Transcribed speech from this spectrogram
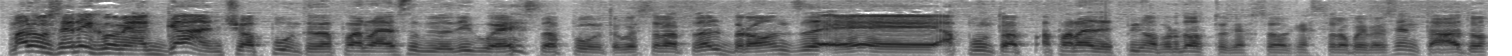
Ma lo userei come aggancio appunto per parlare subito di questo, appunto, questo fatto del bronze e appunto a, a parlare del primo prodotto che, so, che è stato poi presentato,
